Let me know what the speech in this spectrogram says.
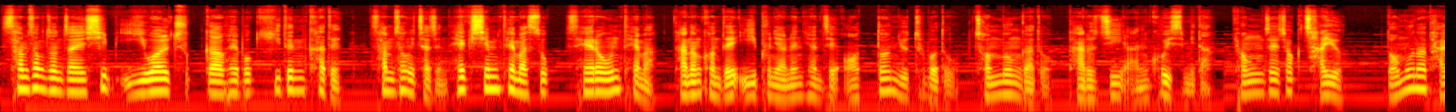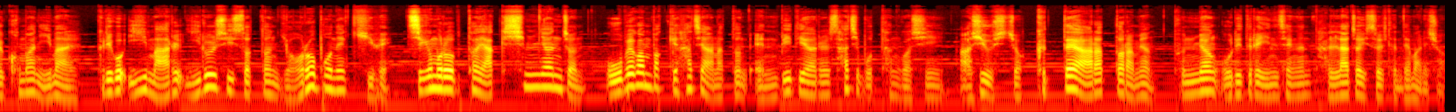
삼성전자의 12월 주가 회복 히든 카드 삼성이 찾은 핵심 테마 속 새로운 테마 단언컨대 이 분야는 현재 어떤 유튜버도 전문가도 다루지 않고 있습니다. 경제적 자유 너무나 달콤한 이 말, 그리고 이 말을 이룰 수 있었던 여러 번의 기회. 지금으로부터 약 10년 전 500원밖에 하지 않았던 엔비디아를 사지 못한 것이 아쉬우시죠? 그때 알았더라면 분명 우리들의 인생은 달라져 있을 텐데 말이죠.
